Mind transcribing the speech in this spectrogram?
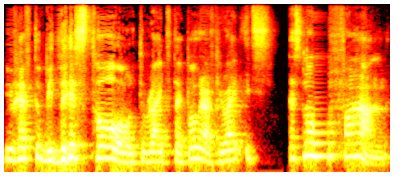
You have to be this tall to write typography right? It's that's no fun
